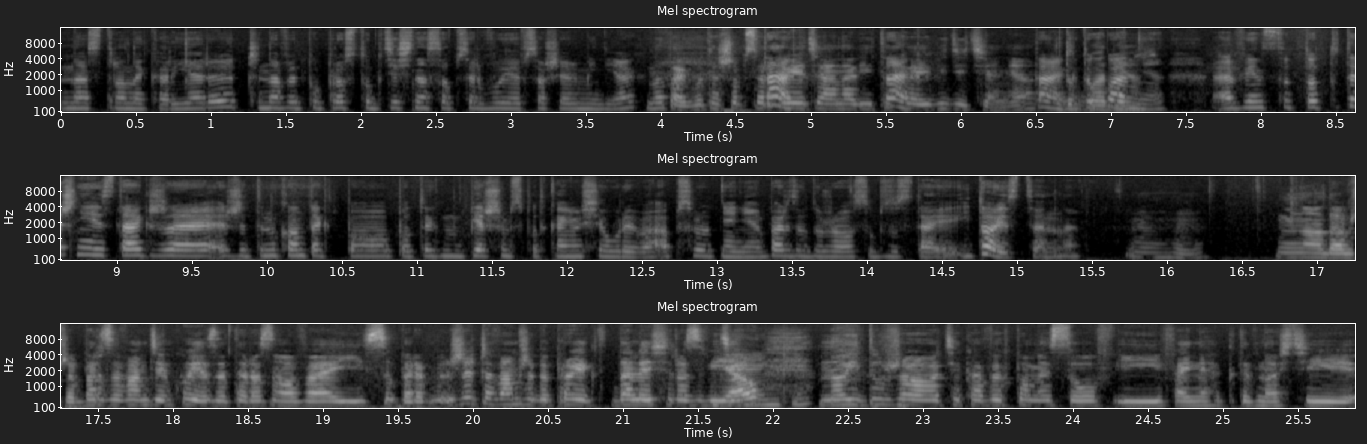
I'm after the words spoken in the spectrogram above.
na stronę kariery, czy nawet po prostu gdzieś nas obserwuje w social mediach. No tak, bo też obserwujecie tak, analitykę tak, i widzicie, nie? Tak, dokładnie. dokładnie. Więc to, to, to, też nie jest tak, że, że ten kontakt po, po tym pierwszym spotkaniu się urywa. Absolutnie nie. Bardzo dużo osób zostaje i to jest cenne. Mhm. No dobrze, bardzo Wam dziękuję za tę rozmowę i super. Życzę Wam, żeby projekt dalej się rozwijał. Dzięki. No i dużo ciekawych pomysłów i fajnych aktywności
